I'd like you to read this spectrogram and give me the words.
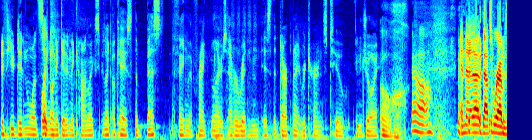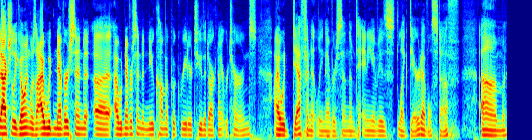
if you didn't want Like- someone to get into comics, be like, okay, so the best thing that Frank Miller has ever written is The Dark Knight Returns 2. Enjoy. Oh, Oh, and that, that, that's where I was actually going. Was I would never send uh, I would never send a new comic book reader to The Dark Knight Returns. I would definitely never send them to any of his like Daredevil stuff. Um,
